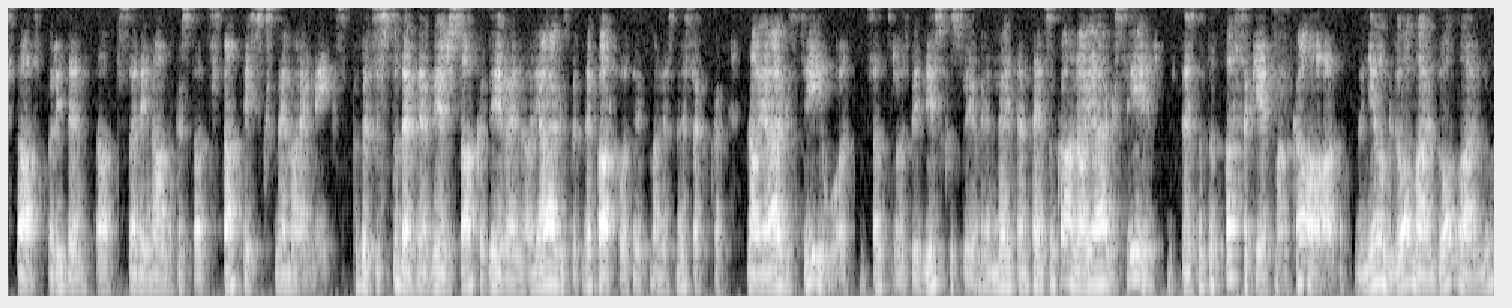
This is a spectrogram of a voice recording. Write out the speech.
stāsti par identitāti. Tas arī nav nekas tāds statisks, nemainīgs. Tāpēc es studentiem bieži saku, ka dzīvē nav jēgas, bet nepārprotiet man, es nesaku, ka nav jēgas dzīvot. Es atceros, bija diskusija, un viena meitene teica, kā nav jēgas ir. Es teicu, nu tad pasakiet man kādu. Viņi ilgi domāja, domāja, nu,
